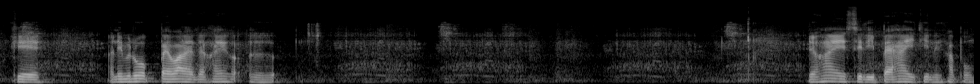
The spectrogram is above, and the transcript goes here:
โอเค อันนี้ไม่รู้แปลว่าอะไรเดี๋ยวให้เออเดี๋ยวให้สิริแปลให้อีกทีหนึ่งครับผม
